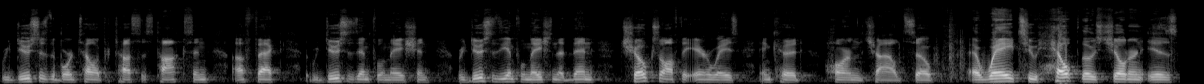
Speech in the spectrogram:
reduces the Bordetella pertussis toxin effect, reduces inflammation, reduces the inflammation that then chokes off the airways and could harm the child. So, a way to help those children is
